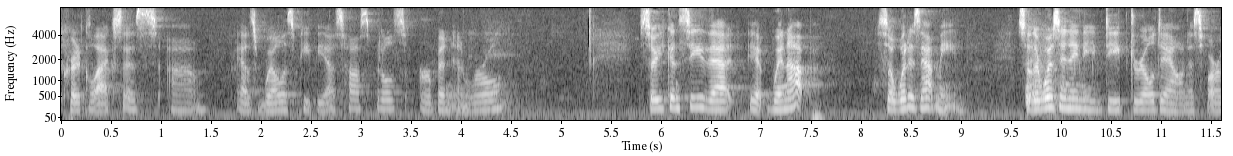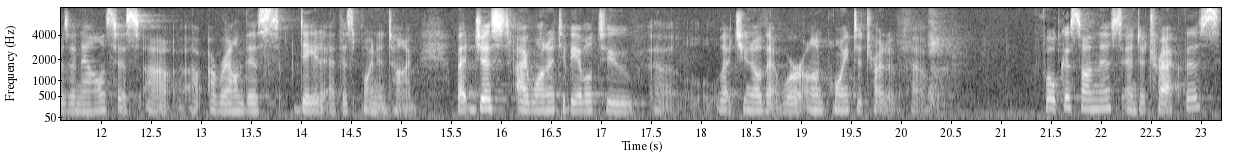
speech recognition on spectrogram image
critical access, um, as well as PPS hospitals, urban and rural. So you can see that it went up. So what does that mean? So there wasn't any deep drill down as far as analysis uh, around this data at this point in time. But just, I wanted to be able to uh, let you know that we're on point to try to uh, focus on this and to track this.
